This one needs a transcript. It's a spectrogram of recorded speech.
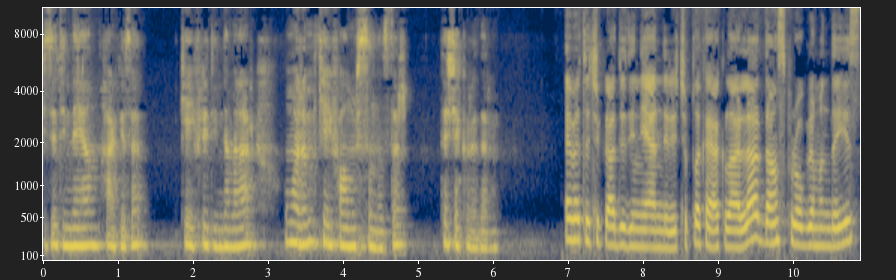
Bizi dinleyen herkese keyifli dinlemeler. Umarım keyif almışsınızdır. Teşekkür ederim. Evet Açık Radyo dinleyenleri çıplak ayaklarla dans programındayız.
